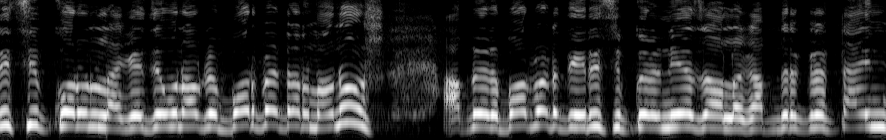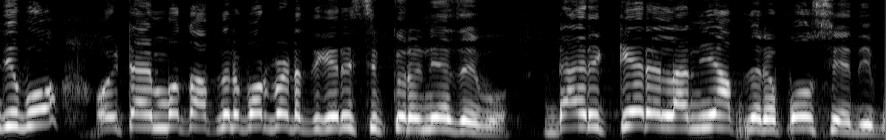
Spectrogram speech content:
রিসিভ করুন লাগে। যেমন আপনি বরপেটার মানুষ, আপনার বরপেটা থেকে রিসিভ করে নিয়ে যাওয়া লাগে। আপনার একটা টাইম দিব, ওই টাইম মতো আপনার বরপেটা থেকে রিসিভ করে নিয়ে যাব ডাইরেক্ট কেরালা নিয়ে আপনারা পৌঁছে দিব।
